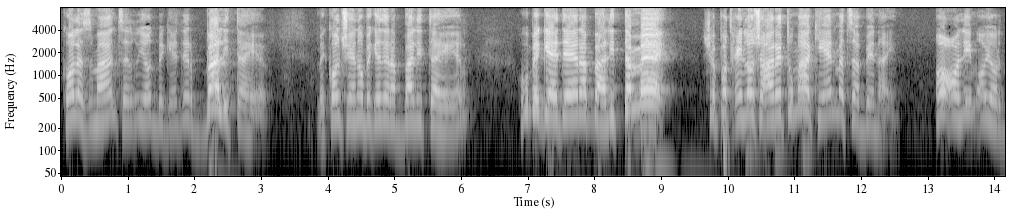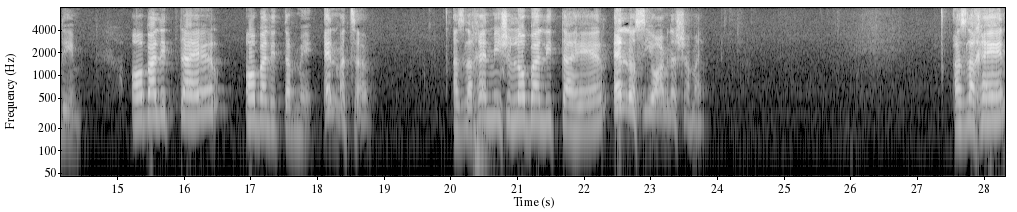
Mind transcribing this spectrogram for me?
כל הזמן צריך להיות בגדר בא לטהר. וכל שאינו בגדר הבא לטהר, הוא בגדר הבא לטמא, שפותחים לו שערי טומאה, כי אין מצב ביניים. או עולים או יורדים. או בא לטהר או בא לטמא. אין מצב. אז לכן מי שלא בא להיטהר, אין לו סיוע מן השמיים. אז לכן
